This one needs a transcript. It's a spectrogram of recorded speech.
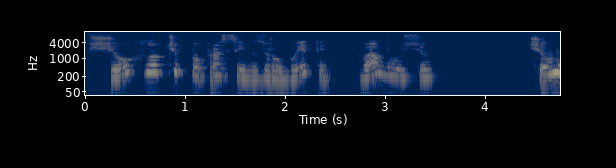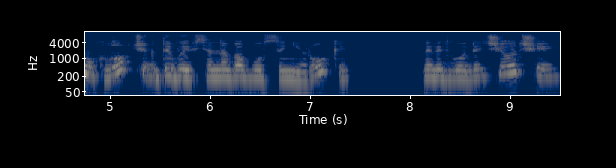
Що хлопчик попросив зробити бабусю? Чому хлопчик дивився на бабусині руки, не відводячи очей?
